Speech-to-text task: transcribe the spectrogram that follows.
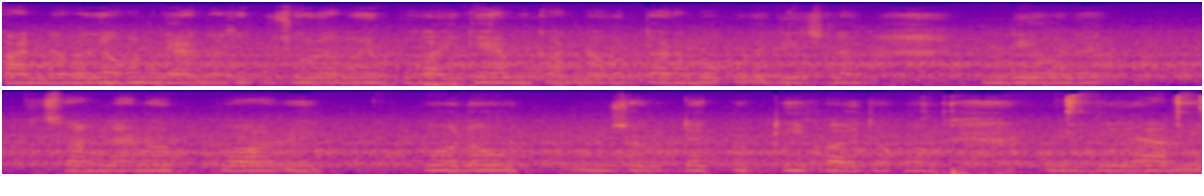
কান্না আমার যখন জ্ঞান আসে, প্রচুর আমার ভয়কে আমি কান্না করতে আরম্ভ করে দিয়েছিলাম। দিয়ে অনেক সামলানোর পর হলেও শরীরটা একটু ঠিক হয় তখন। দিয়ে আমি,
